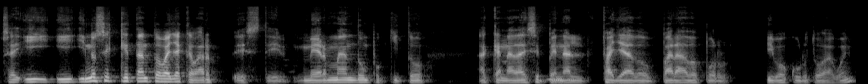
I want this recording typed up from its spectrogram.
O sea, y, no sé qué tanto vaya a acabar este, mermando un poquito a Canadá ese penal fallado, parado por Thibaut Courtois, güey.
